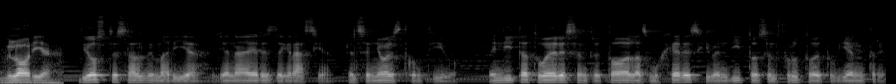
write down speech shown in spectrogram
Gloria. Dios te salve María, llena eres de gracia, el Señor es contigo. Bendita tú eres entre todas las mujeres y bendito es el fruto de tu vientre,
